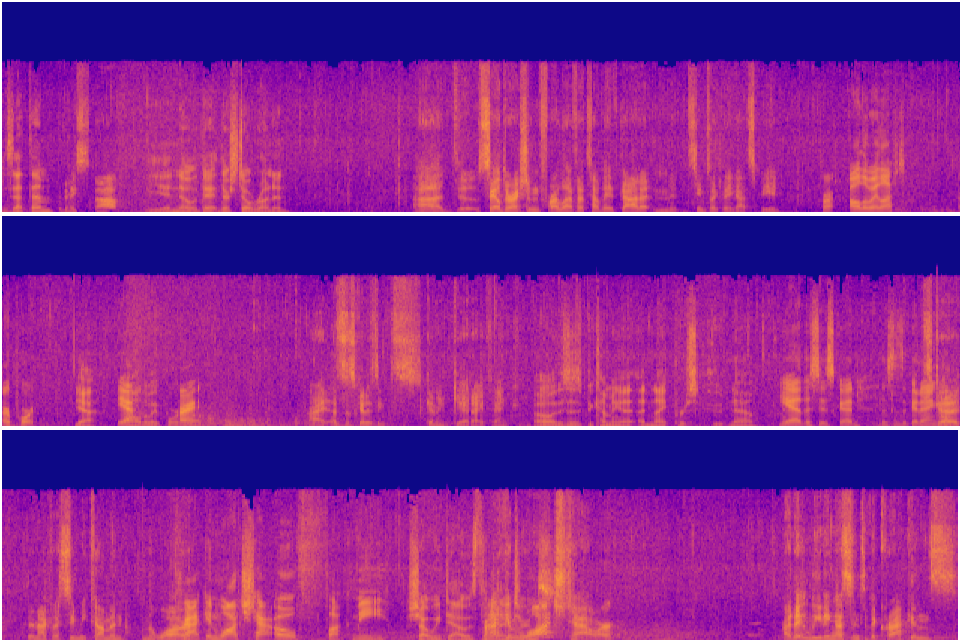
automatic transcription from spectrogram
Is that them? Did they stop? Yeah, no, they, they're still running. Uh, d- sail direction far left. That's how they've got it, and it seems like they got speed. For all the way left, or port. Yeah. Yeah. All the way port. All right. All right, that's as good as it's gonna get, I think. Oh, this is becoming a, a night pursuit now. Yeah, this is good. This is a good It's angle. good. They're not gonna see me coming in the water. Kraken watchtower. Oh fuck me. Shall we douse the Kraken lanterns? Watchtower. Are they leading us into the Kraken's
